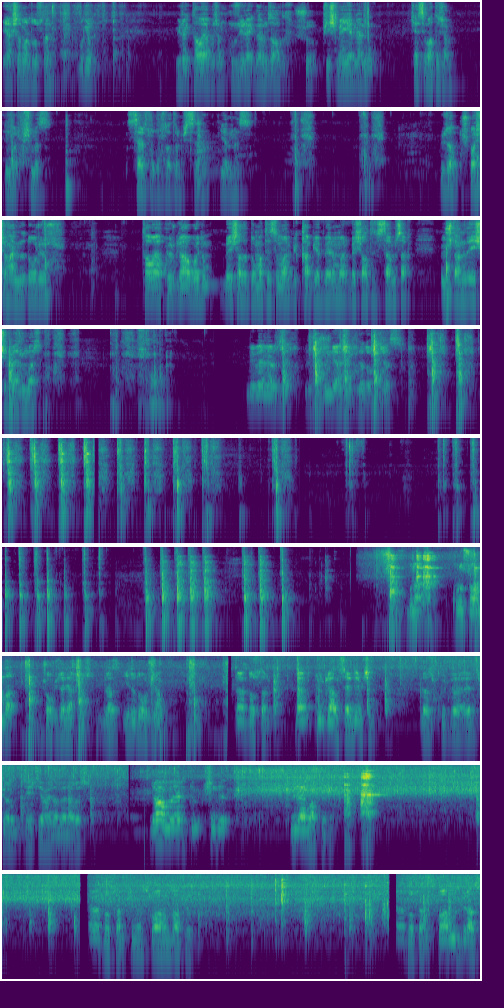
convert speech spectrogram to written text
İyi akşamlar dostlarım. Bugün yürek tava yapacağım. Kuzu yüreklerimizi aldık. Şu pişmeyen yerlerini kesip atacağım. Bunlar pişmez. Sert olur zaten pişse de yenmez. Güzel kuşbaşı halinde doğruyoruz. Tavaya kuyruk yağı koydum. 5 adet domatesim var. Bir kapya biberim var. 5-6 diş sarımsak. 3 tane de yeşil biberim var. Biberlerimizi jülyen şeklinde doğrayacağız. Buna kuru soğan da çok güzel yakışır. Biraz iri doğrayacağım. Evet dostlarım. Ben kuyruk yağını sevdiğim için birazcık kuyruk yağı eritiyorum zeytinyağıyla beraber. Yağımı erittim. Şimdi yüreğimi atıyorum. Evet dostlarım şimdi soğanımızı atıyoruz. Evet dostlarım soğanımız biraz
